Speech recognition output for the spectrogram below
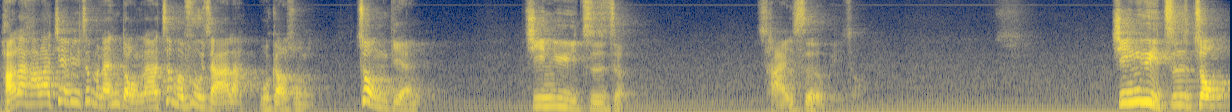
好了好了，戒律这么难懂了，这么复杂了，我告诉你，重点，金玉之者。财色为重，金玉之中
